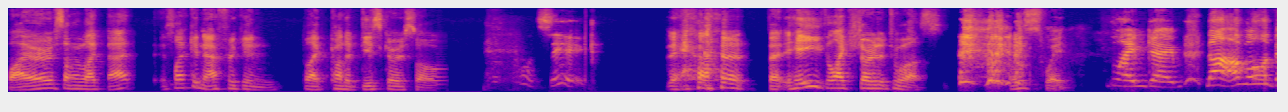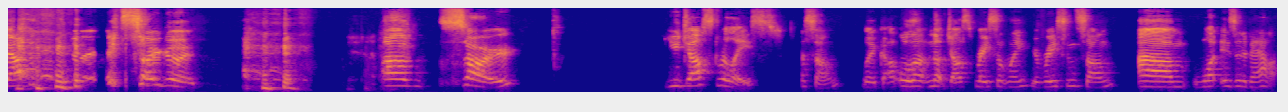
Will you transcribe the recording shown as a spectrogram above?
Bio, something like that. It's like an African like kind of disco song. Oh, sick. but he like showed it to us. It was sweet. Blame game. Nah, I'm all about the It's so good. Um, so you just released a song, Luca. Well, not- not just recently, your recent song. Um, what is it about?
